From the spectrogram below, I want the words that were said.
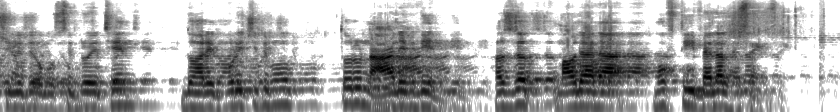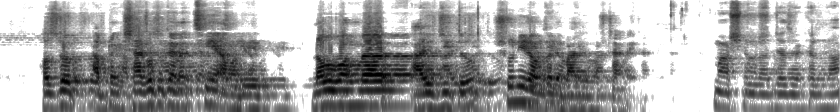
স্টুডিওতে উপস্থিত রয়েছেন দোহারের পরিচিত মুখ তরুণ আলিমদিন হজরত মাওলানা মুফতি বেলাল হোসেন। হজরত আপনাকে স্বাগত জানাচ্ছি আমাদের নববাংলার আয়োজিত শনি রমজানের বাণী অনুষ্ঠানে। মার্শাল্লাহ জাজাকাল্লাহ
